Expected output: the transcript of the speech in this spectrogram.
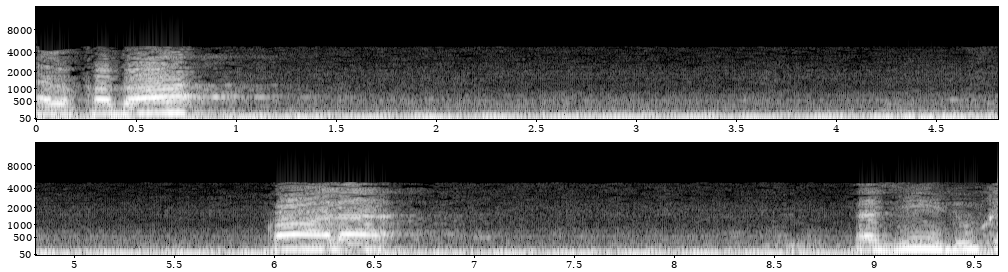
القضاء قال أزيدك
